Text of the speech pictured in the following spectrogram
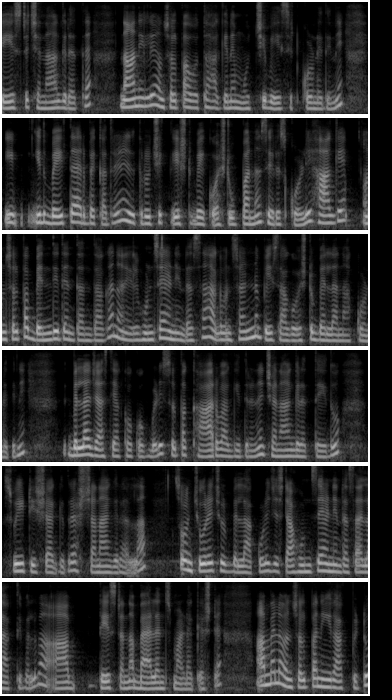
ಟೇಸ್ಟ್ ಚೆನ್ನಾಗಿರುತ್ತೆ. ನಾನಿಲ್ಲಿ ಒಂದು ಸ್ವಲ್ಪ ಹೊತ್ತು ಹಾಗೆಯೇ ಮುಚ್ಚಿ ಬೇಯಿಸಿಟ್ಕೊಂಡಿದ್ದೀನಿ ಈ, ಇದು ಬೇಯ್ತಾ ಇರಬೇಕಾದ್ರೆ ಇದಕ್ಕೆ ರುಚಿಗೆ ಎಷ್ಟು ಬೇಕು ಅಷ್ಟು ಉಪ್ಪನ್ನು ಸೇರಿಸ್ಕೊಳ್ಳಿ. ಹಾಗೆ ಒಂದು ಸ್ವಲ್ಪ ಬೆಂದಿದೆ ಅಂತ ಅಂದಾಗ ನಾನಿಲ್ಲಿ ಹುಣಸೆ ಹಣ್ಣಿನ ರಸ ಹಾಗೆ ಒಂದು ಸಣ್ಣ ಪೀಸ್ ಆಗುವಷ್ಟು ಬೆಲ್ಲನ ಹಾಕ್ಕೊಂಡಿದ್ದೀನಿ ಬೆಲ್ಲ ಜಾಸ್ತಿ ಹಾಕೋಕೆ ಹೋಗ್ಬೇಡಿ. ಸ್ವಲ್ಪ ಖಾರವಾಗಿದ್ರೇ ಚೆನ್ನಾಗಿರುತ್ತೆ ಇದು. ಸ್ವೀಟ್ ಇಶ್ ಆಗಿದ್ರೆ ಅಷ್ಟು ಚೆನ್ನಾಗಿರಲ್ಲ. ಸೊ ಒಂದು ಚೂರೇ ಚೂರು ಬೆಲ್ಲ ಹಾಕ್ಕೊಳ್ಳಿ. ಜಸ್ಟ್ ಆ ಹುಣಸೆ ಹಣ್ಣಿನ ರಸ ಎಲ್ಲ ಹಾಕ್ತೀವಲ್ವ? ಆ ಟೇಸ್ಟನ್ನು ಬ್ಯಾಲೆನ್ಸ್ ಮಾಡೋಕ್ಕೆ ಅಷ್ಟೇ ಆಮೇಲೆ ಒಂದು ಸ್ವಲ್ಪ ನೀರು ಹಾಕ್ಬಿಟ್ಟು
